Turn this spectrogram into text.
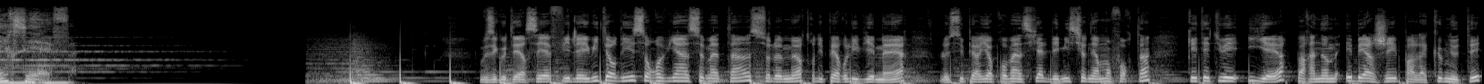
RCF. Vous écoutez RCF, il est 8h10, on revient ce matin sur le meurtre du père Olivier Maire, le supérieur provincial des missionnaires Montfortin, qui a été tué hier par un homme hébergé par la communauté.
